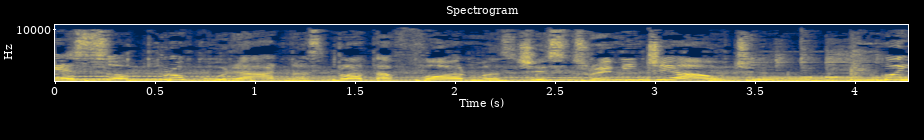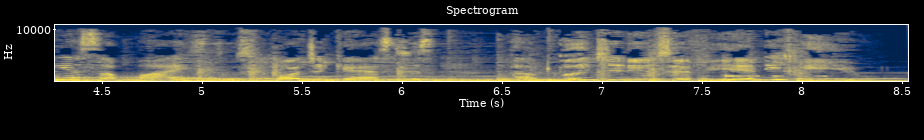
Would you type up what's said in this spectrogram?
É só procurar nas plataformas de streaming de áudio. Conheça mais dos podcasts da Band News FM Rio.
